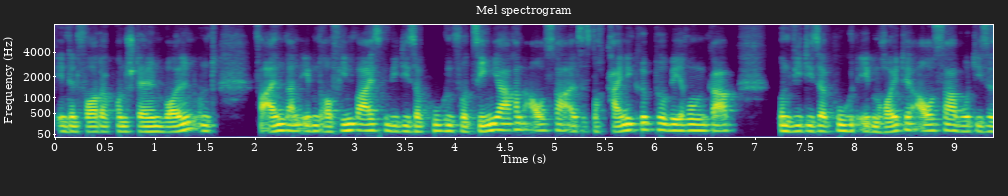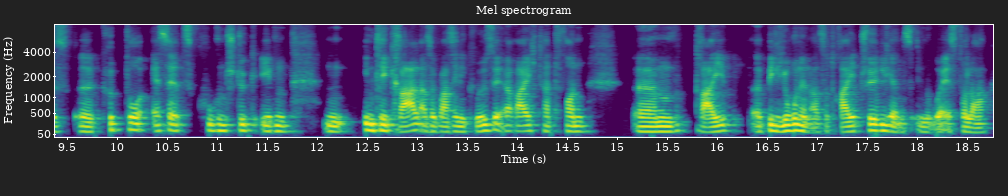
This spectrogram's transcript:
in den Vordergrund stellen wollen und vor allem dann eben darauf hinweisen, wie dieser Kuchen vor zehn Jahren aussah, als es noch keine Kryptowährungen gab und wie dieser Kuchen eben heute aussah, wo dieses äh, Krypto-Assets-Kuchenstück eben ein integral, also quasi eine Größe erreicht hat von ähm, drei äh, Billionen, also drei Trillions in US-Dollar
